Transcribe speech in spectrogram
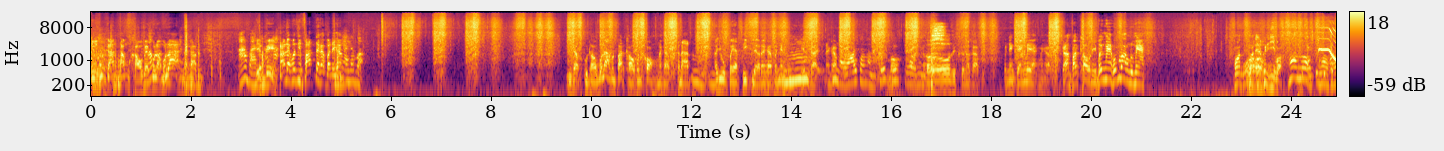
นี่คือการตำเข่าแบบโบราณโบราณนะครับอะบานเดี๋ยวโอเคตามแล้วพ่อสิฟัดนะครับบัดนี้ครับแม่แล้วบอก นี่ครับผู้เฒ่าโบราณมันฟัดเข่าคนคล่องนะครับ ขนาดอายุ80แล้วนะครับ มันยังเห็นได้นะครับหลายคนอะคือทุกคนโอ้สิสนะครับ มันยังแข็งแรงนะครับ การพัดเข่านี่เบิ่งแม่ผมลองดูแม่ฮอนฮอนแอร์ขึ้นอีบ่ห้องโลกเนี่ยเขา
